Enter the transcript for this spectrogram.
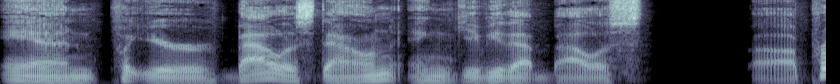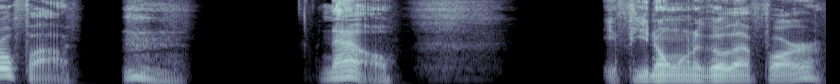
and put your ballast down and give you that ballast uh, profile. now, if you don't want to go that far,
